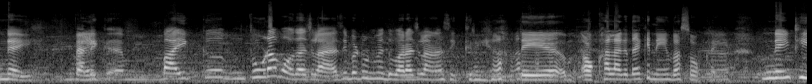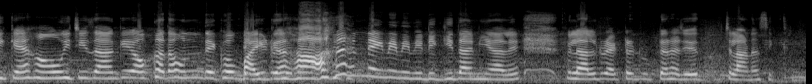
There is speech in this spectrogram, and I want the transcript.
ਨਹੀਂ। ਪਹਿਲੇ ਬਾਈਕ ਥੋੜਾ ਬਹੁਤਾ ਚਲਾਇਆ ਸੀ ਬਟ ਹੁਣ ਮੈਂ ਦੁਬਾਰਾ ਚਲਾਉਣਾ ਸਿੱਖ ਰਹੀ ਹਾਂ। ਤੇ ਔਖਾ ਲੱਗਦਾ ਕਿ ਨਹੀਂ? ਬਸ ਔਖਾ ਹੀ ਹੈ। ਨਹੀਂ ਠੀਕ ਹੈ। ਹਾਂ ਉਹੀ ਚੀਜ਼ ਆ ਕਿ ਔਖਾ ਤਾਂ ਹੁਣ ਦੇਖੋ ਬਾਈਕ ਹਾਂ। ਨਹੀਂ ਨਹੀਂ ਨਹੀਂ ਡਿੱਗੀ ਤਾਂ ਨਹੀਂ ਹਾਲੇ। ਫਿਲਹਾਲ ਟਰੈਕਟਰ ਟਰੂਕਟਰ ਹਜੇ ਚਲਾਉਣਾ ਸਿੱਖ ਰਹੀ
